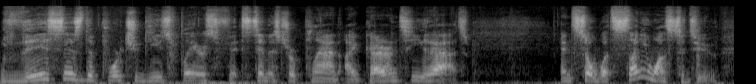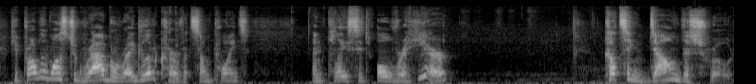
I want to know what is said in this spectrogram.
this is the Portuguese player's sinister plan. I guarantee that. And so what Sunny wants to do, he probably wants to grab a regular curve at some point and place it over here, cutting down this road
